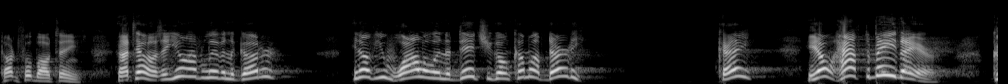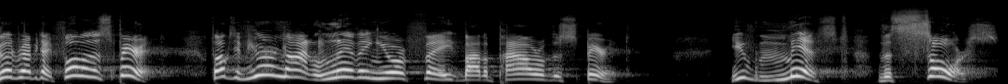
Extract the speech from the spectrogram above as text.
Talk to football teams. And I tell them, I say, you don't have to live in the gutter. You know, if you wallow in the ditch, you're going to come up dirty. Okay? You don't have to be there. Good reputation, full of the Spirit. Folks, if you're not living your faith by the power of the Spirit, you've missed the source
